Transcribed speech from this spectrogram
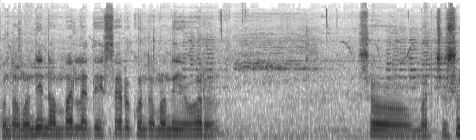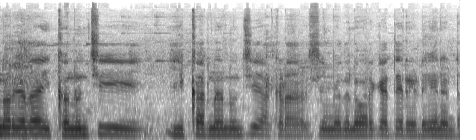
కొంతమంది నంబర్లు అయితే ఇస్తారు కొంతమంది ఇవ్వరు. సో మరి చూస్తున్నారు కదా ఇక్కడ నుంచి ఈ కర్ణ నుంచి అక్కడ సీమెదుల వరకు అయితే రెడ్డివేనంట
